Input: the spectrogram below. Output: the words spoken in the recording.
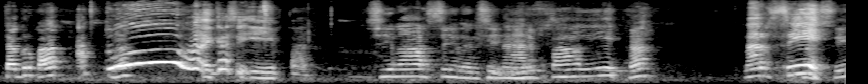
cager pat. Atuh, aing kasih ipat. Si Narsi lain Si si Narsi. hah Narsi. Narsi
